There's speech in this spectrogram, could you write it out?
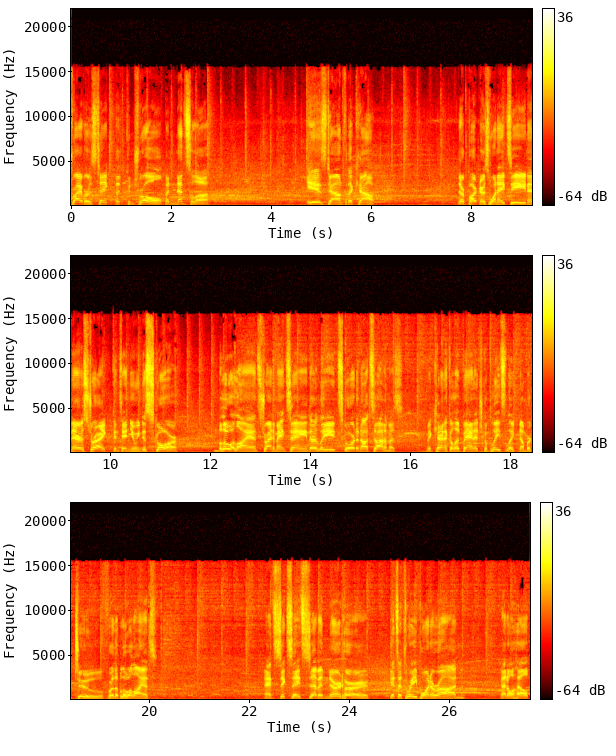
drivers take the control. Peninsula is down for the count. Their partners 118 and Airstrike continuing to score. Blue Alliance trying to maintain their lead, scored an autonomous. Mechanical advantage completes link number two for the Blue Alliance. And 687 Nerd Herd gets a three pointer on. That'll help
